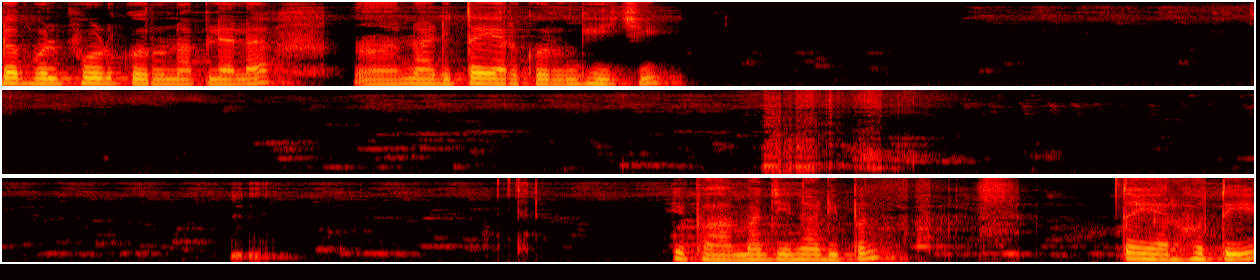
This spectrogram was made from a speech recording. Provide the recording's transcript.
डबल फोड करून आपल्याला नाडी तयार करून घ्यायची. हे पहा माझी नाडी पण तयार होते.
